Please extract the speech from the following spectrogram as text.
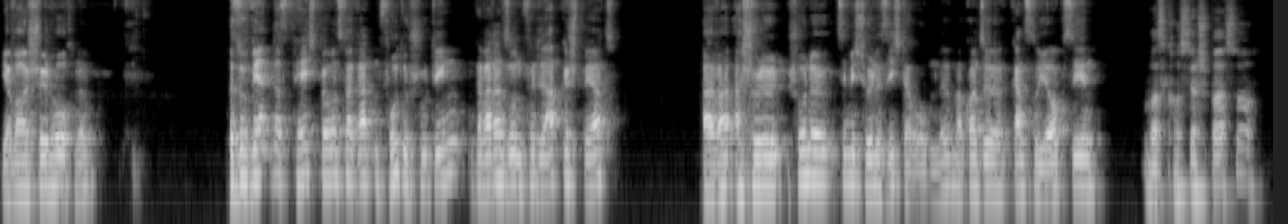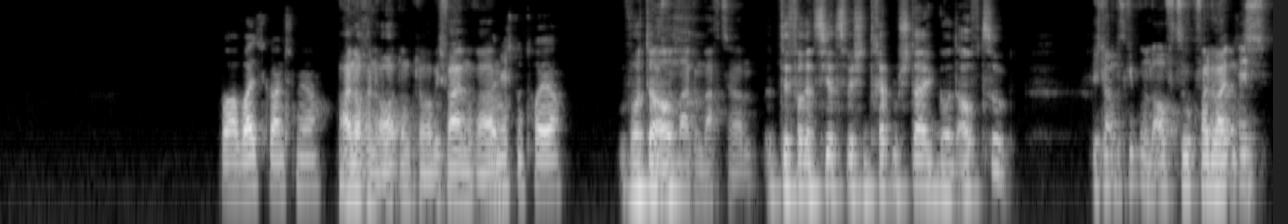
Ja, war schön hoch, ne? Also wir hatten das Pech, bei uns war gerade ein Fotoshooting, da war dann so ein Viertel abgesperrt. Aber war schon, schon eine ziemlich schöne Sicht da oben, ne? Man konnte ganz New York sehen. Was kostet der Spaß so? Boah, weiß ich gar nicht mehr. War noch in Ordnung, glaube ich. War im War Rahmen. nicht so teuer. Wurde Was auch mal gemacht haben. differenziert zwischen Treppensteigen und Aufzug? Ich glaube, es gibt nur einen Aufzug, weil du halt nicht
